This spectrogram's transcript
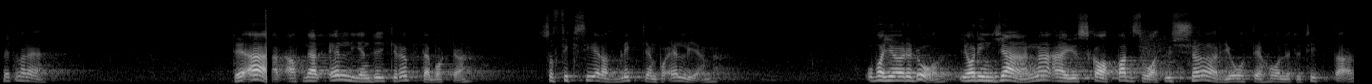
vet du vad det är? Det är att när älgen dyker upp där borta så fixeras blicken på älgen. Och vad gör du då? Ja, din hjärna är ju skapad så att du kör ju åt det hållet du tittar.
